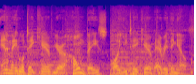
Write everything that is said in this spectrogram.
Animade will take care of your home base while you take care of everything else.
